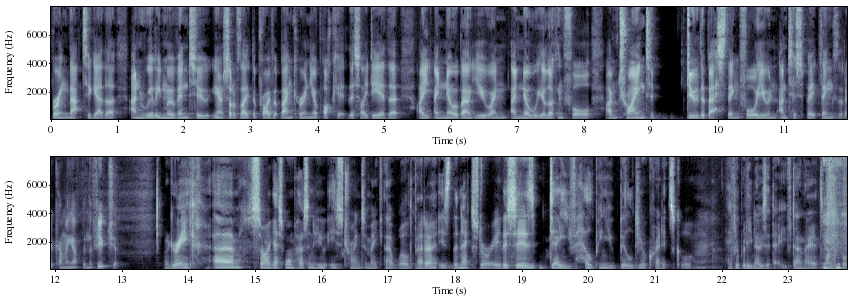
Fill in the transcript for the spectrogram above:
bring that together and really move into you know sort of like the private banker in your pocket. This idea that I, I know about you I, I know what you're looking for I'm trying to do the best thing for you and anticipate things that are coming up in the future Agree. Um, so I guess one person who is trying to make that world better is the next story. This is Dave helping you build your credit score. Everybody knows a Dave, don't they? It's wonderful.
